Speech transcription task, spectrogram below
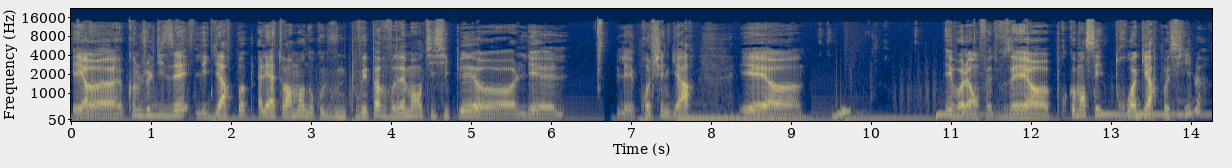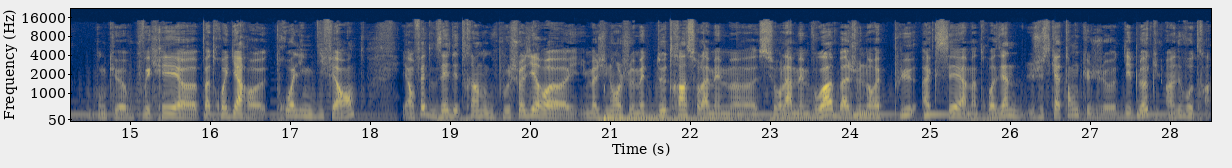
Et euh, comme je le disais, les gares pop aléatoirement, donc vous ne pouvez pas vraiment anticiper euh, les, prochaines gares. Euh, et voilà, en fait, vous avez pour commencer trois gares possibles. Donc vous pouvez créer, pas trois gares, trois lignes différentes. Et en fait, vous avez des trains, donc vous pouvez choisir, euh, imaginons, je veux mettre deux trains sur la même, euh, sur la même voie, bah, je n'aurai plus accès à ma troisième jusqu'à temps que je débloque un nouveau train.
